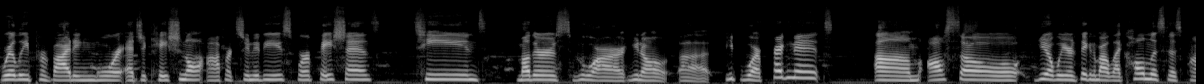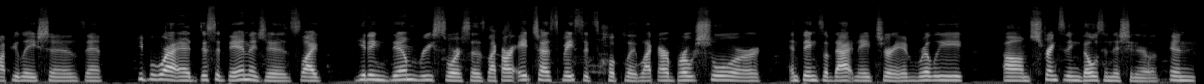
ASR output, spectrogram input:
really providing more educational opportunities for patients, teens, mothers who are, you know, uh, people who are pregnant. Um, also, you know, we were thinking about like homelessness populations and people who are at disadvantages, like getting them resources like our HS Basics booklet, like our brochure and things of that nature, and really um, strengthening those initiatives. And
